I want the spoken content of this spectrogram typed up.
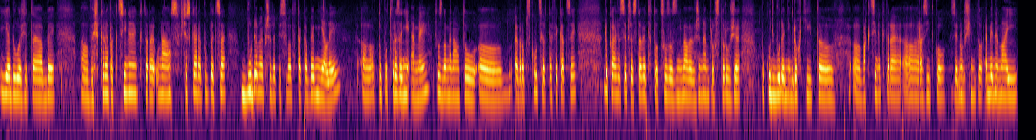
je důležité, aby eh, veškeré vakcíny, které u nás v České republice budeme předepisovat tak, aby měly Eh, to potvrzení EMI, to znamená tu eh, evropskou certifikaci. Dokáže si představit to, co zaznívá ve veřejném prostoru, že pokud bude někdo chtít eh, vakcíny, které razítko s jednodušším to EMI nemají,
